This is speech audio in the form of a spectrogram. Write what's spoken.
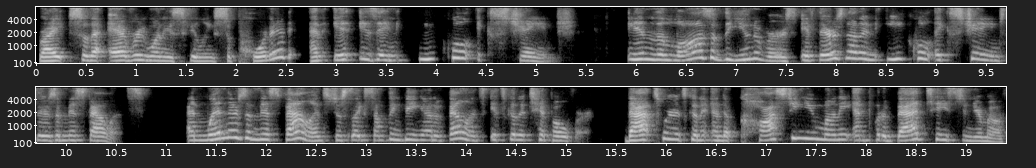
right? So that everyone is feeling supported and it is an equal exchange. In the laws of the universe, if there's not an equal exchange, there's a misbalance. And when there's a misbalance, just like something being out of balance, it's going to tip over. That's where it's going to end up costing you money and put a bad taste in your mouth.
